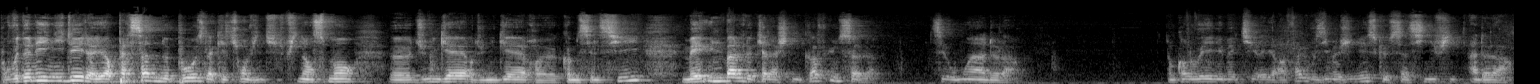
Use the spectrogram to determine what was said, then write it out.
Pour vous donner une idée, d'ailleurs, personne ne pose la question du financement euh, d'une guerre, d'une guerre euh, comme celle-ci, mais une balle de Kalachnikov, une seule, c'est au moins un dollar. Donc quand vous voyez les mecs tirer des rafales, vous imaginez ce que ça signifie, un dollar.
